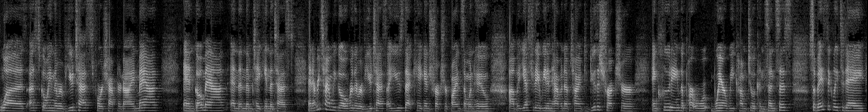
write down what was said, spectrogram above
was us going the review test for chapter 9 math and Go Math and then them taking the test. And every time we go over the review test, I use that Kagan structure, find someone who, uh, but yesterday we didn't have enough time to do the structure, including the part where we come to a consensus. So basically today,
